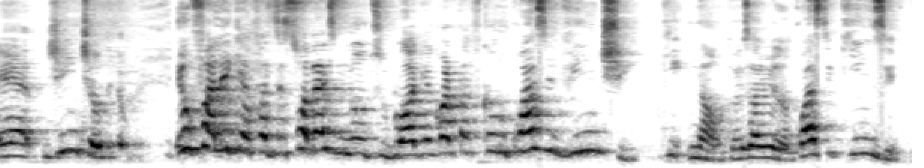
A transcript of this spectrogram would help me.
É, gente, eu, eu falei que ia fazer só 10 minutos o blog, agora tá ficando quase 20. Não, tô exagerando, quase 15.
